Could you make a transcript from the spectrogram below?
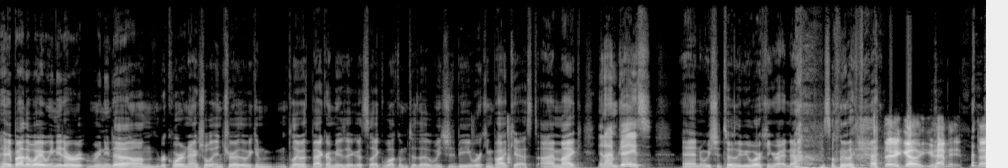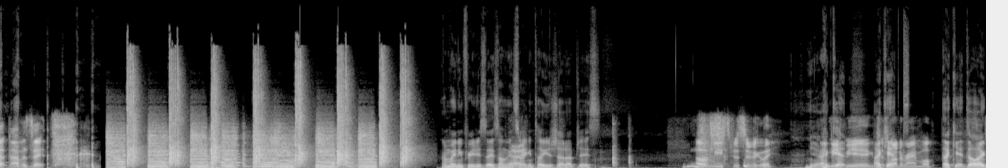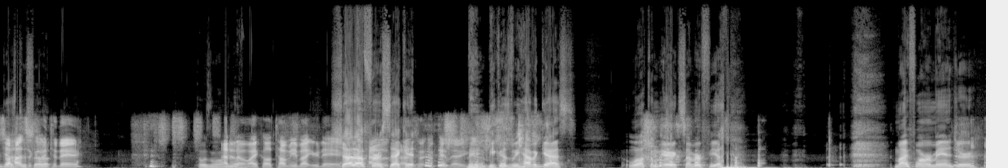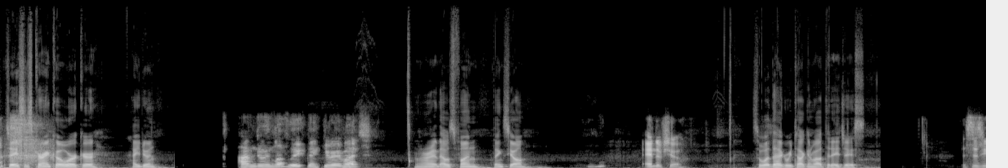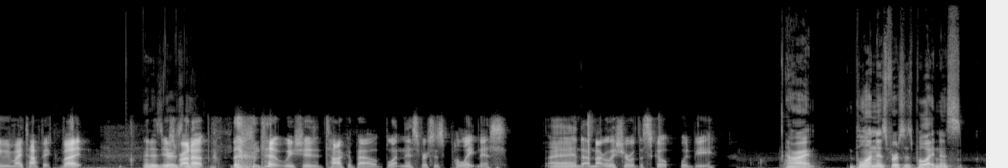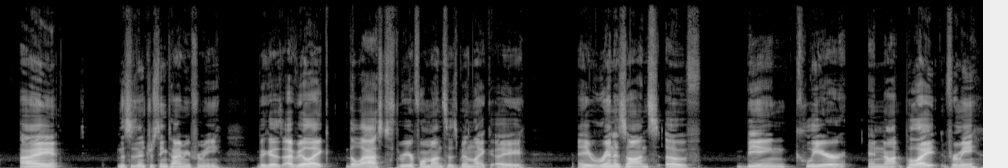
Hey, by the way, we need to we need to um record an actual intro that we can play with background music. It's like welcome to the We Should Be Working podcast. I'm Mike and I'm Jace, and we should totally be working right now. Something like that. There you go. You have it. That that was it. I'm waiting for you to say something so I can tell you to shut up, Jace. Oh, me specifically? Yeah, You I can't. I can't. on a ramble. I can't tell our So guests how's it going up. today? That wasn't long I don't enough. know, Michael. Tell me about your day. Shut up for a second. how's okay, there you go. because we have a guest. Welcome, Eric Summerfield. My former manager, Jace's current coworker. How you doing? I'm doing lovely. Thank you very much. All right, that was fun. Thanks, y'all. End of show. So, what the heck are we talking about today, Jace? This isn't even my topic, but It is it yours. was brought now. up that we should talk about bluntness versus politeness, and I'm not really sure what the scope would be. All right, bluntness versus politeness. I this is interesting timing for me because I feel like the last three or four months has been like a a renaissance of being clear and not polite for me.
